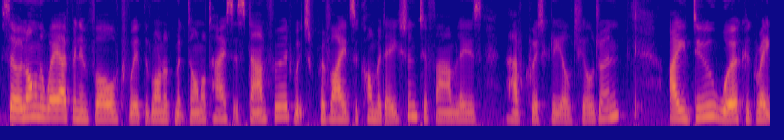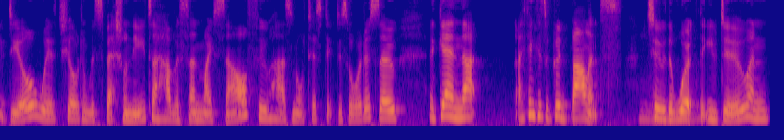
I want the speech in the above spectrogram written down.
So along the way, I've been involved with the Ronald McDonald House at Stanford, which provides accommodation to families that have critically ill children. I do work a great deal with children with special needs. I have a son myself who has an autistic disorder. So again, that I think is a good balance mm-hmm. to the work that you do. And,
